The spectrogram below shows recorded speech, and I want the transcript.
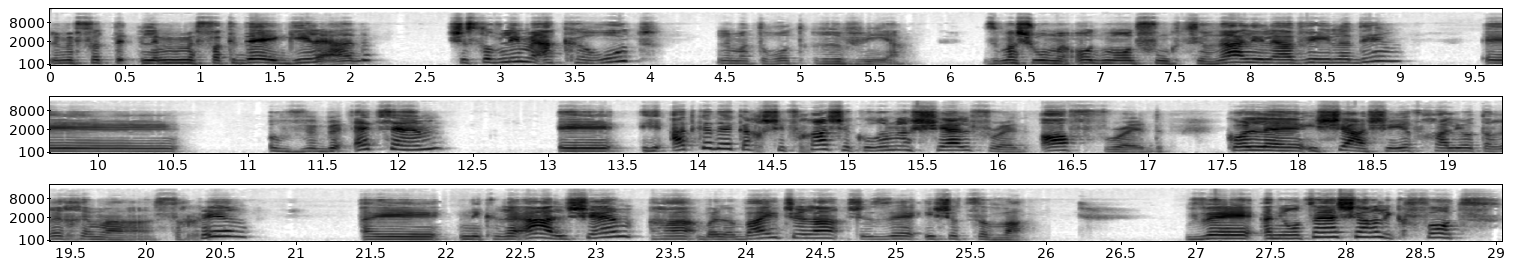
למפת... למפקדי גלעד, שסובלים מעקרות למטרות רבייה. זה משהו מאוד מאוד פונקציונלי להביא ילדים, ובעצם היא עד כדי כך שפחה שקוראים לה שלפרד, אופרד. כל אה, אישה שהיא הפכה להיות הרחם השכיר, אה, נקראה על שם הבעל הבית שלה, שזה איש הצבא. ואני רוצה ישר לקפוץ,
